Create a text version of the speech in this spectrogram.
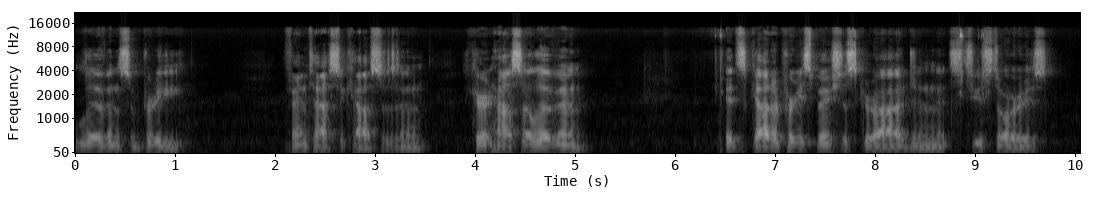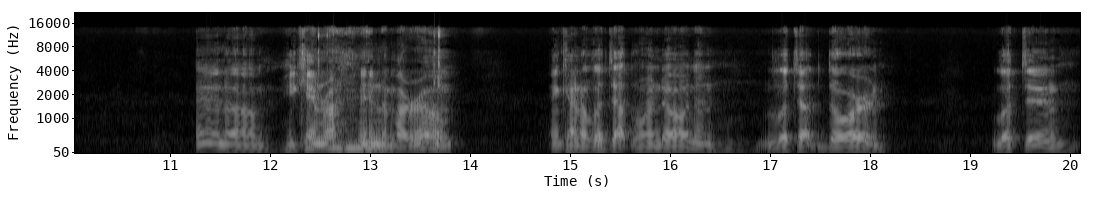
live in some pretty fantastic houses. And the current house I live in, it's got a pretty spacious garage and it's two stories. And um, he came running into my room and kind of looked out the window and then looked out the door and looked in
